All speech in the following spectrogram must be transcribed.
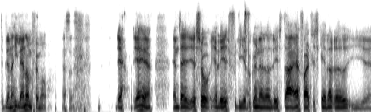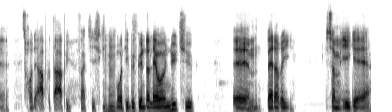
det bliver noget helt andet om fem år. Altså, Ja, ja, ja. Jamen, da jeg så, jeg læste, fordi jeg begyndte allerede at læse, der er faktisk allerede i, øh, jeg tror det er Abu Dhabi faktisk, Mhm. mm-hmm. hvor de begyndte at lave en ny type øh, batteri, som ikke er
